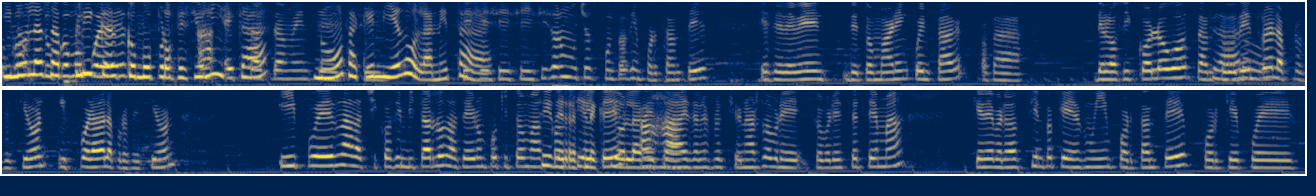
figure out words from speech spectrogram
y no las aplicas como profesionista, ah, exactamente. No, o sea, qué miedo, la neta. Sí, sí, sí, sí, sí, son muchos puntos importantes que se deben de tomar en cuenta, o sea, de los psicólogos, tanto dentro de la profesión y fuera de la profesión. Y pues nada, chicos, invitarlos a ser un poquito más sí, de reflexión, la neta. y de reflexionar sobre, sobre este tema, que de verdad siento que es muy importante porque pues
